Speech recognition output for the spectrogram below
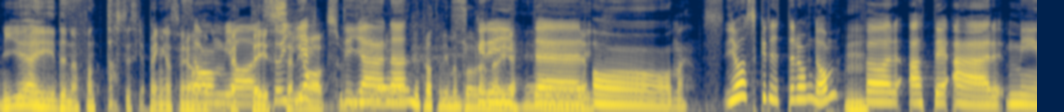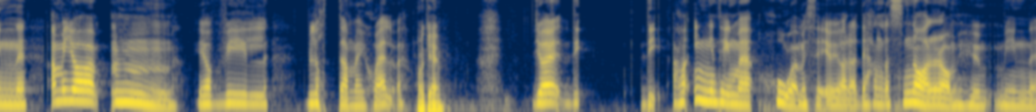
Yay, dina fantastiska pengar som jag Som har jag bett dig så sälja av. Så jättegärna nu pratar vi med. Skryter om. Jag skryter om dem Mm. för att det är min... Ja, men jag... Mm, jag vill blotta mig själv. Okej. Jag, är- det, det har ingenting med H&M i sig att göra. Det handlar snarare om hur min...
